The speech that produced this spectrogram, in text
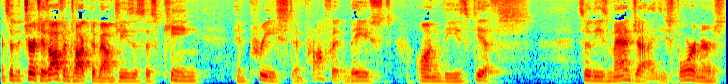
And so the church has often talked about Jesus as king and priest and prophet based on these gifts. So these magi, these foreigners,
